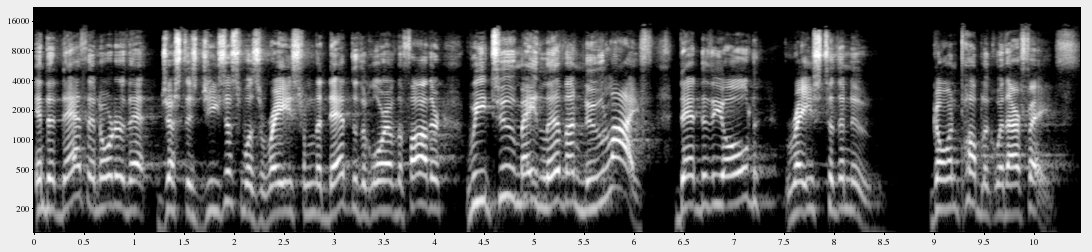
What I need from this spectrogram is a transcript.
into death, in order that just as Jesus was raised from the dead to the glory of the Father, we too may live a new life. Dead to the old, raised to the new. Going public with our faith.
